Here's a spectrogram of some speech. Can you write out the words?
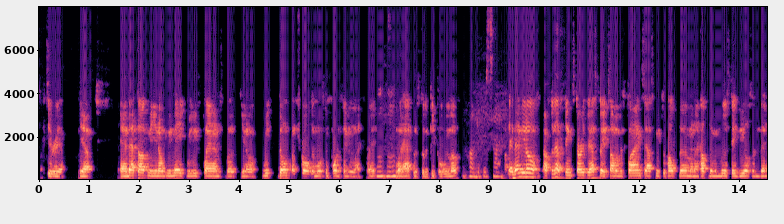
bacteria. Yeah. And that taught me, you know, we make, we leave plans, but, you know, we don't control the most important thing in life, right? Mm-hmm. What happens to the people we love. 100%. And then, you know, after that, things started to escalate. Some of his clients asked me to help them, and I helped them in real estate deals. And then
